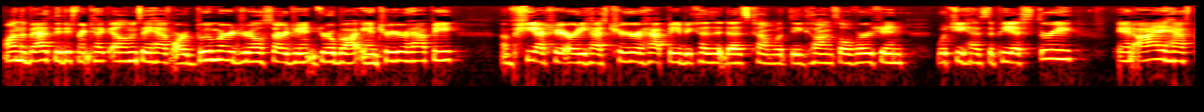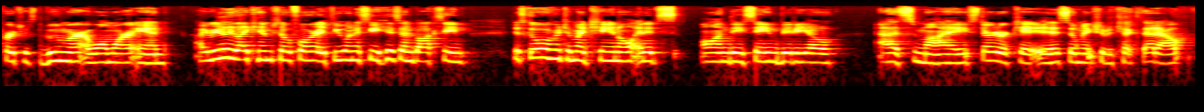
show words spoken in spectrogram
On the back, the different tech elements they have are Boomer, Drill Sergeant, Drobot, and Trigger Happy. Um, she actually already has Trigger Happy because it does come with the console version, which she has the PS3, and I have purchased Boomer at Walmart and I really like him so far. If you want to see his unboxing, just go over to my channel and it's on the same video as my starter kit is, so make sure to check that out.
